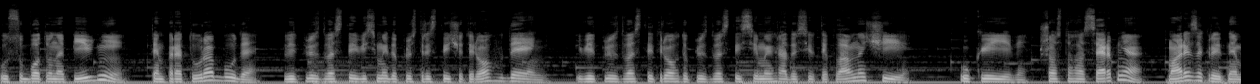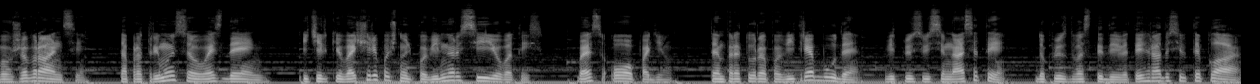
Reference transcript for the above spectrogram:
У суботу на півдні температура буде від плюс 28 до плюс 34 в день від плюс 23 до плюс 27 градусів тепла вночі. У Києві 6 серпня хмари закриють небо вже вранці та протримуються увесь день, і тільки ввечері почнуть повільно розсіюватись без опадів. Температура повітря буде від плюс 18 до плюс 29 градусів тепла.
